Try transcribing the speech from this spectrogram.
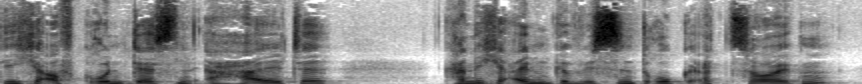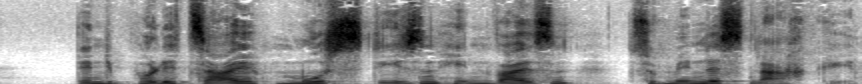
die ich aufgrund dessen erhalte, kann ich einen gewissen Druck erzeugen, denn die Polizei muss diesen Hinweisen zumindest nachgehen.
